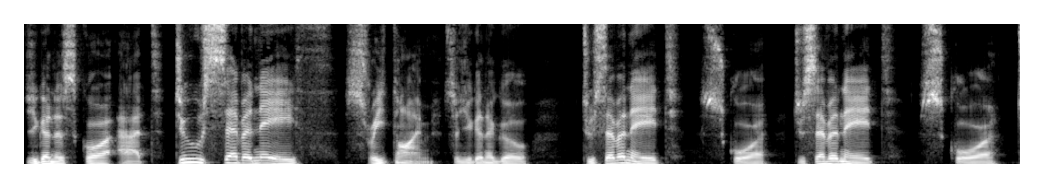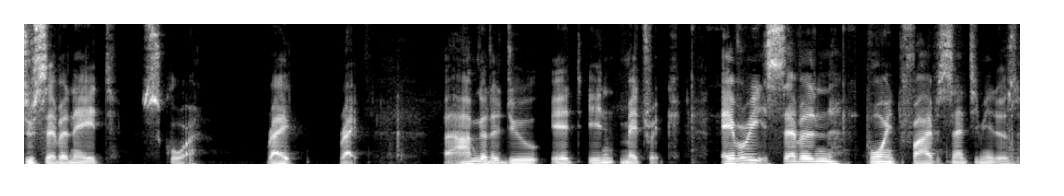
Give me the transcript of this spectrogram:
you're gonna score at 278 three times. So you're gonna go 278, score, 278, score, 278, score. Right? Right. I'm going to do it in metric. Every 7.5 centimeters.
